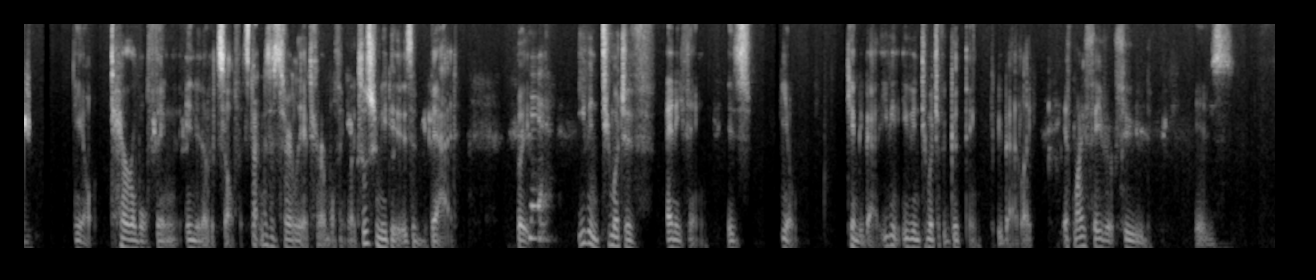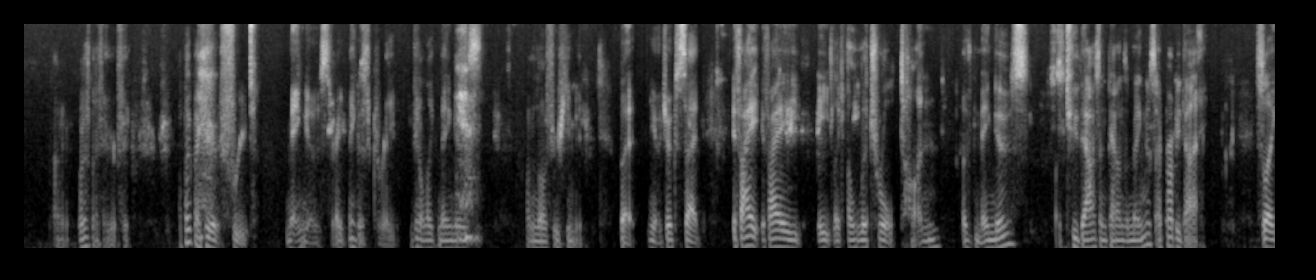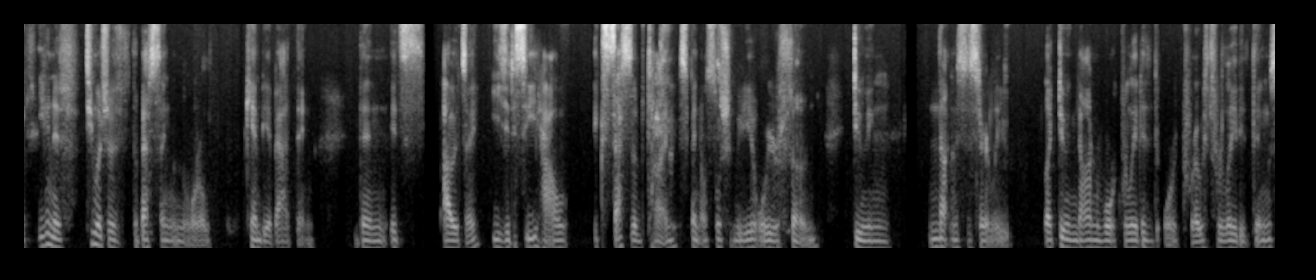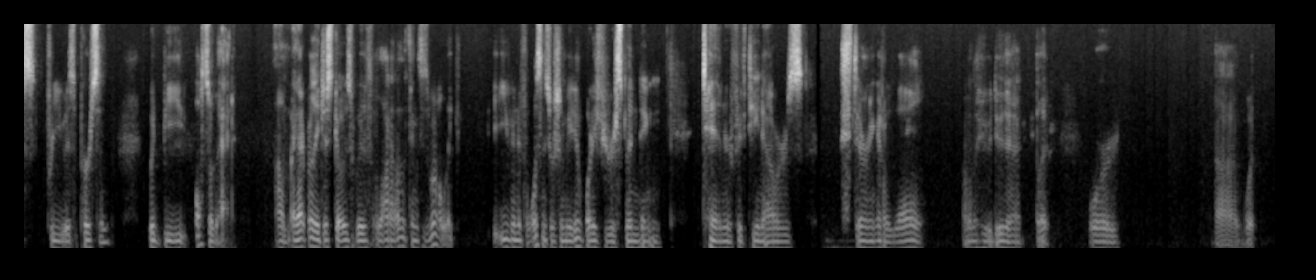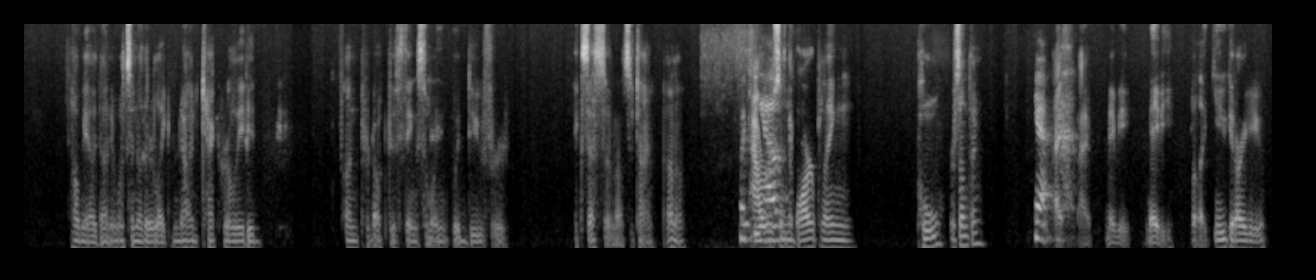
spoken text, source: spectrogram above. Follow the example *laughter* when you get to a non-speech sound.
you know terrible thing in and of itself. It's not necessarily a terrible thing. Like social media isn't bad but yeah. even too much of anything is you know can be bad. Even even too much of a good thing can be bad. Like if my favorite food is I don't know, what is my favorite food? I like my favorite fruit. Mangoes right? Mangoes are great. If you don't like mangoes. I don't know if you're human but you know, jokes aside, if I if I ate like a literal ton of mangoes, like two thousand pounds of mangoes, I'd probably die. So like even if too much of the best thing in the world can be a bad thing, then it's I would say easy to see how excessive time spent on social media or your phone doing not necessarily like doing non-work related or growth related things for you as a person would be also bad. Um, and that really just goes with a lot of other things as well. Like even if it wasn't social media, what if you were spending 10 or 15 hours staring at a wall? I don't know who would do that, but, or uh, what, help me out, Donnie, what's another like non tech related unproductive thing someone would do for excessive amounts of time? I don't know. Working hours out. in the bar playing pool or something? Yeah. I, I, maybe, maybe, but like you could argue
